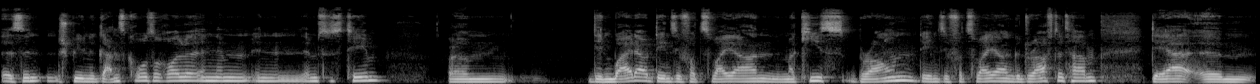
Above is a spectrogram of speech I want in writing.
äh, sind, spielen eine ganz große Rolle in dem, in dem System. Ähm, den Wideout, den sie vor zwei Jahren, Marquise Brown, den sie vor zwei Jahren gedraftet haben, der ähm,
